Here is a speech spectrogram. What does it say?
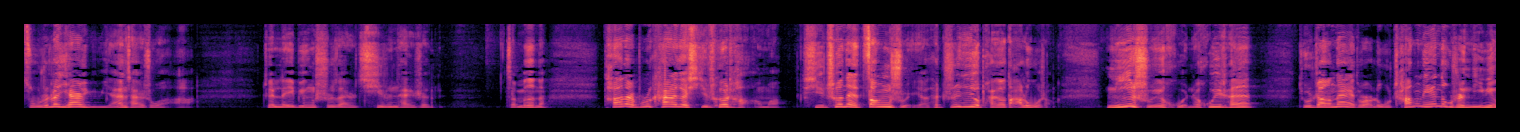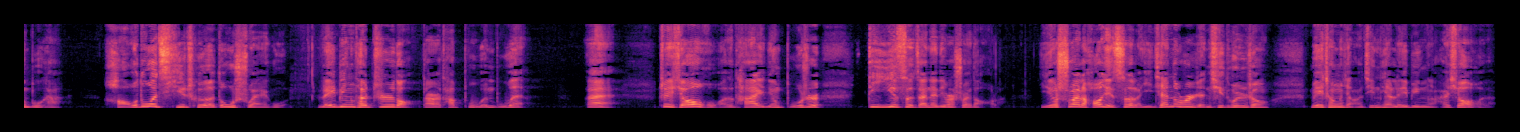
组织了一下语言才说：“啊，这雷兵实在是欺人太甚。怎么的呢？他那不是开了个洗车厂吗？洗车那脏水呀，他直接就排到大路上，泥水混着灰尘。”就让那段路常年都是泥泞不堪，好多骑车都摔过。雷兵他知道，但是他不闻不问。哎，这小伙子他已经不是第一次在那地方摔倒了，已经摔了好几次了。以前都是忍气吞声，没成想今天雷兵啊还笑话他，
